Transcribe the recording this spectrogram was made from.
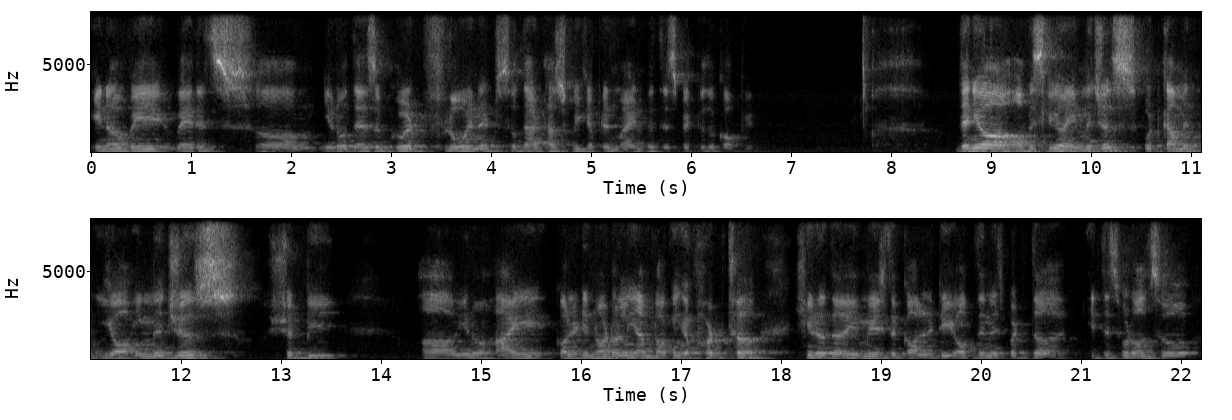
in a way where it's um, you know there's a good flow in it. So that has to be kept in mind with respect to the copy. Then your obviously your images would come in. Your images should be uh, you know high quality. Not only i'm talking about the you know the image the quality of the image but the this would also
